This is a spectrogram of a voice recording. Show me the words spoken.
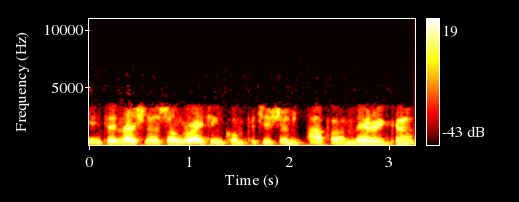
International Songwriting Competition hapa America,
